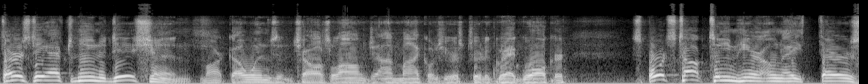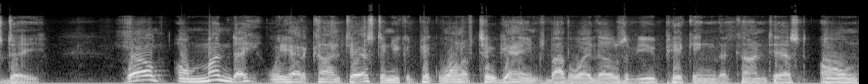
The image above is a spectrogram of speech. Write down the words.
Thursday afternoon edition. Mark Owens and Charles Long, John Michaels, yours truly, Greg Walker. Sports Talk team here on a Thursday. Well, on Monday, we had a contest, and you could pick one of two games. By the way, those of you picking the contest on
